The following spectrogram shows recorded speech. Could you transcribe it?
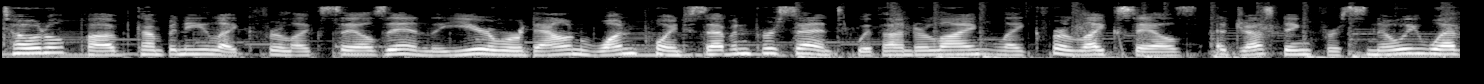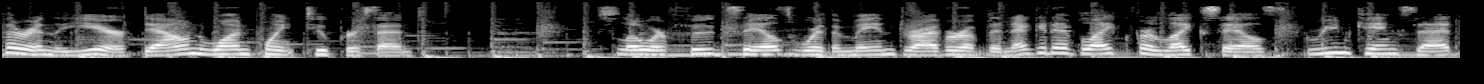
Total pub company like-for-like sales in the year were down 1.7%, with underlying like-for-like sales, adjusting for snowy weather in the year, down 1.2%. Slower food sales were the main driver of the negative like-for-like sales, Greene King said.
